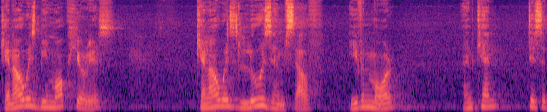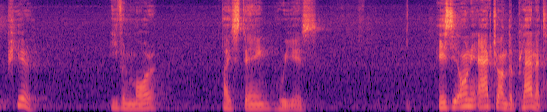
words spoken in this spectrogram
can always be more curious, can always lose himself even more, and can disappear even more by staying who he is. He's the only actor on the planet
